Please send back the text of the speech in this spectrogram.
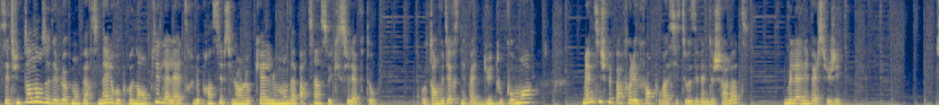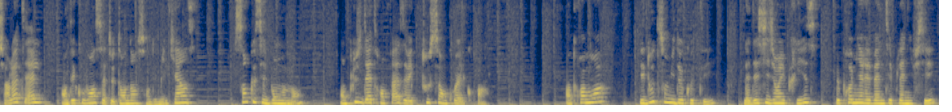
c'est une tendance de développement personnel reprenant au pied de la lettre le principe selon lequel le monde appartient à ceux qui se lèvent tôt. Autant vous dire que ce n'est pas du tout pour moi, même si je fais parfois l'effort pour assister aux événements de Charlotte, mais là n'est pas le sujet. Charlotte, elle, en découvrant cette tendance en 2015, sent que c'est le bon moment, en plus d'être en phase avec tout ce en quoi elle croit. En trois mois, les doutes sont mis de côté, la décision est prise, le premier event est planifié,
